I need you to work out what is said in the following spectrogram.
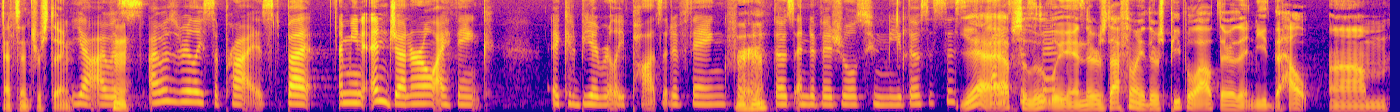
That's interesting. Yeah, I was hmm. I was really surprised, but I mean, in general, I think it could be a really positive thing for mm-hmm. those individuals who need those assistance. Yeah, absolutely. And there's definitely there's people out there that need the help. Um,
